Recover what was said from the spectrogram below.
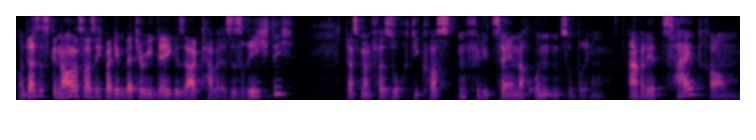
Und das ist genau das, was ich bei dem Battery Day gesagt habe. Es ist richtig, dass man versucht, die Kosten für die Zellen nach unten zu bringen. Aber der Zeitraum,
